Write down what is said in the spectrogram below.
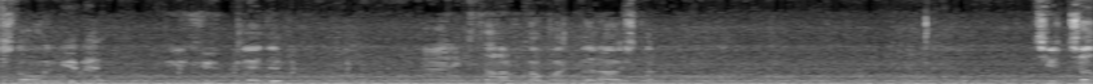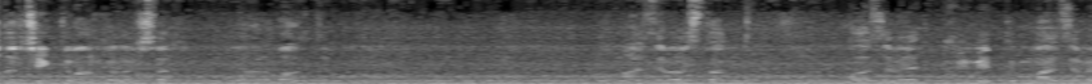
İşte 10 gibi yük yükledim. Evet iki taraf kapakları açtım. Çift çadır çektim arkadaşlar. Baktım. Malzeme ıslan malzeme kıymetli bir malzeme.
